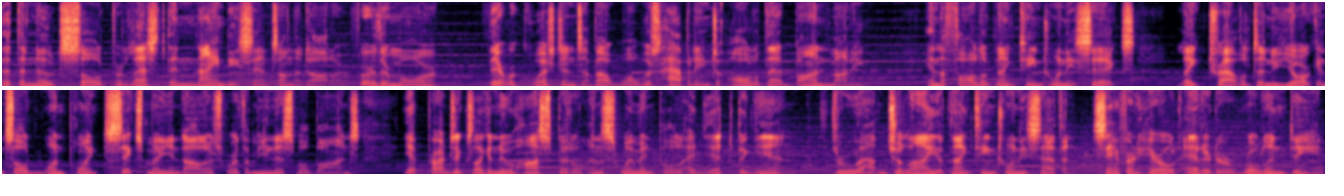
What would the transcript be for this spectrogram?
that the notes sold for less than 90 cents on the dollar. Furthermore, there were questions about what was happening to all of that bond money. In the fall of 1926, Lake traveled to New York and sold $1.6 million worth of municipal bonds Yet projects like a new hospital and a swimming pool had yet to begin. Throughout July of 1927, Sanford Herald editor Roland Dean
